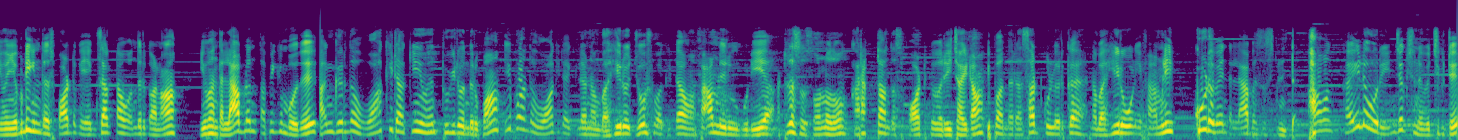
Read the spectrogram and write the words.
இவன் எப்படி இந்த ஸ்பாட்டுக்கு எக்ஸாக்டா வந்திருக்கானா? இவன் அந்த லேப்ல இருந்து தப்பிக்கும் போது அங்க இருந்த வாக்கி டாக்கியும் இவன் தூக்கிட்டு வந்திருப்பான். இப்போ அந்த வாக்கி டாக்கில நம்ம ஹீரோ ஜோஷ் கிட்ட அவன் ஃபேமிலி இருக்கக்கூடிய அட்ரஸ் சொன்னதும் கரெக்டா அந்த ஸ்பாட்டுக்கு ரீச் ஆயிட்டான். இப்போ அந்த ரெசார்ட் குள்ள இருக்க நம்ம ஹீரோடைய ஃபேமிலி கூடவே இந்த லேப் அசிஸ்டன்ட் அவன் கையில ஒரு இன்ஜெக்ஷனை வச்சுக்கிட்டு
